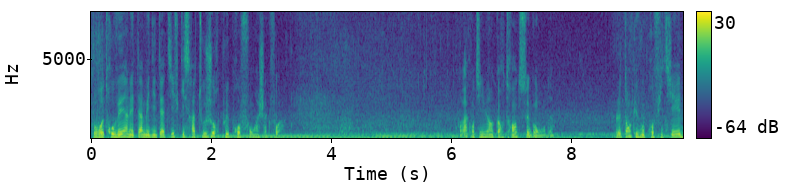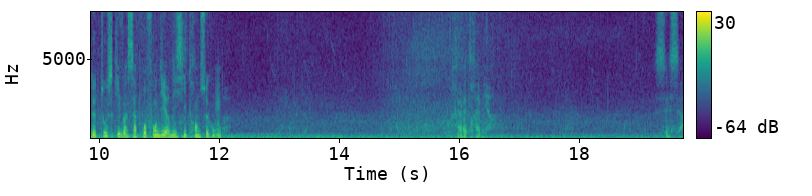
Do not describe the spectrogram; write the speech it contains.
pour retrouver un état méditatif qui sera toujours plus profond à chaque fois. On va continuer encore 30 secondes, le temps que vous profitiez de tout ce qui va s'approfondir d'ici 30 secondes. Très très bien. C'est ça.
